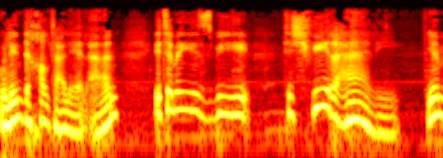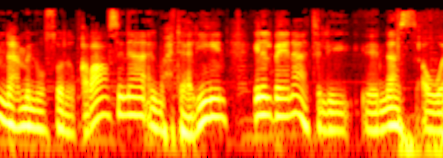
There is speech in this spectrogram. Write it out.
واللي أنت دخلت عليه الآن يتميز بتشفير عالي يمنع من وصول القراصنة المحتالين إلى البيانات اللي الناس أو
